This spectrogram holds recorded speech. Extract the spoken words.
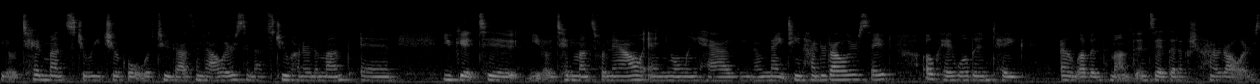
you know, 10 months to reach your goal of $2,000, and that's 200 a month, and you get to you know 10 months from now and you only have you know $1900 saved okay well then take an 11th month and save that extra $100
